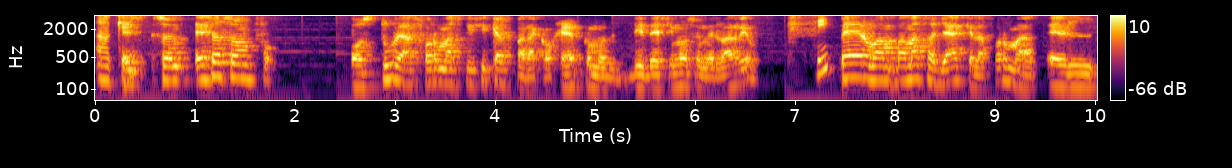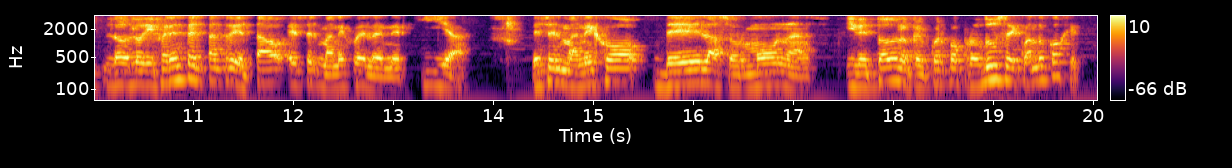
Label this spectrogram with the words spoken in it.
ok. Es- son, esas son posturas, formas físicas para coger, como decimos en el barrio, sí. pero va, va más allá que la forma. El- lo, lo diferente del tantra y el tao es el manejo de la energía, es el manejo de las hormonas y de todo lo que el cuerpo produce cuando coges,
